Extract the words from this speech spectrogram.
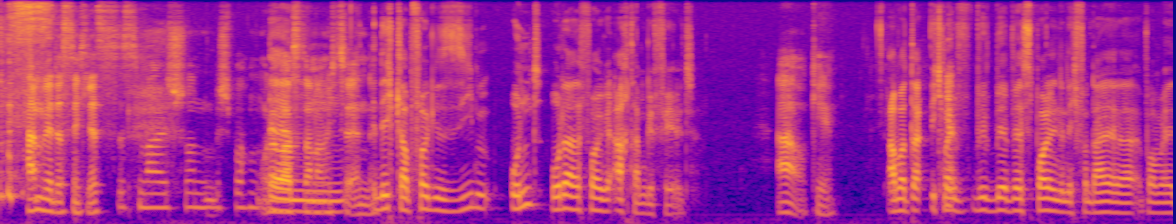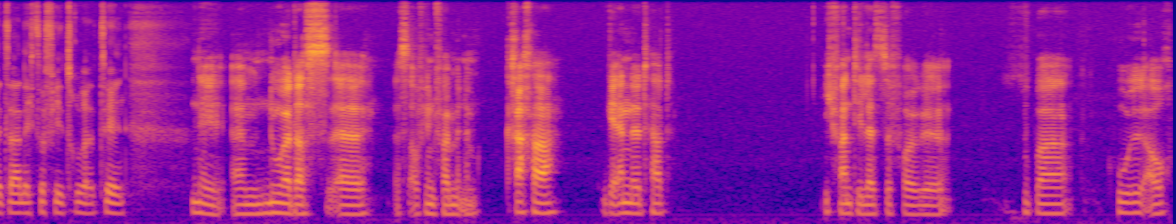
Haben wir das nicht letztes Mal schon besprochen? Oder war es da noch nicht zu Ende? Ähm, Ich glaube, Folge 7 und oder Folge 8 haben gefehlt. Ah, okay. Aber da, ich meine, wir, wir, wir spoilen ja nicht, von daher wollen wir jetzt ja nicht so viel drüber erzählen. Nee, ähm, nur, dass äh, es auf jeden Fall mit einem Kracher geendet hat. Ich fand die letzte Folge super cool, auch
